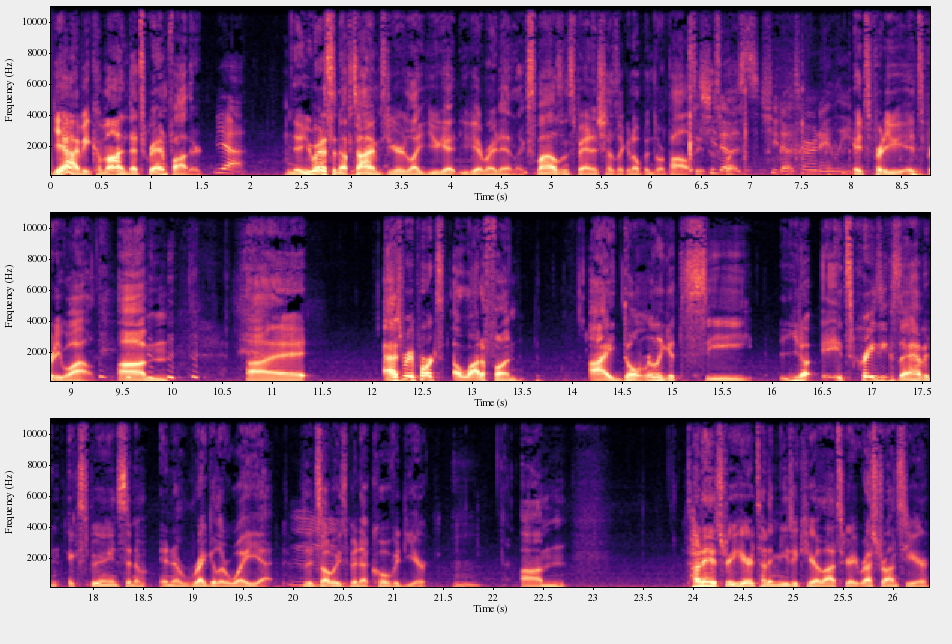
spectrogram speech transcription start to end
yeah, I mean, come on. That's grandfathered. Yeah. No, you read us enough times, you're like you get you get right in. Like Smiles in Spanish has like an open door policy at She this place. does. She does. Her and Aileen. It's pretty it's pretty wild. Um uh Asbury Park's a lot of fun. I don't really get to see you know, it's crazy because I haven't experienced in a in a regular way yet. 'Cause It's always been a COVID year. Um ton of history here, ton of music here, lots of great restaurants here,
